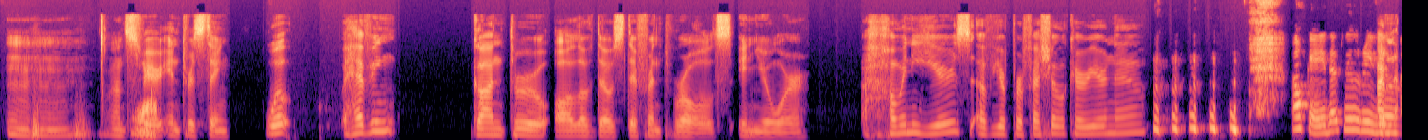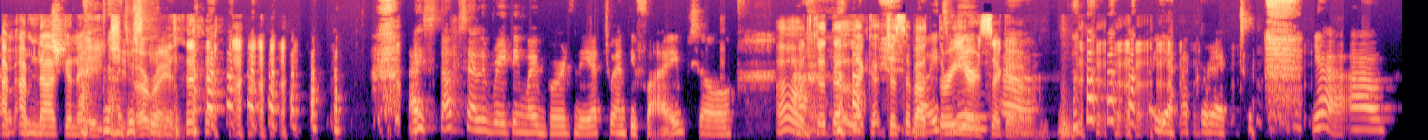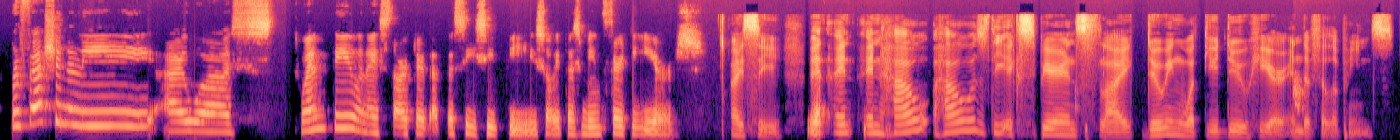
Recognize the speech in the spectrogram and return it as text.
Mm-hmm. That's Yeah. very interesting. Well, having gone through all of those different roles in your how many years of your professional career now? okay, that will reveal I'm my I'm, I'm not age. gonna no, age just All right. I stopped celebrating my birthday at 25, so oh, uh, so that like uh, just about it's three been years uh, ago. yeah, correct. Yeah, um, professionally, I was 20 when I started at the CCP, so it has been 30 years. I see. Yeah. And and and how how was the experience like doing what you do here in the Philippines?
